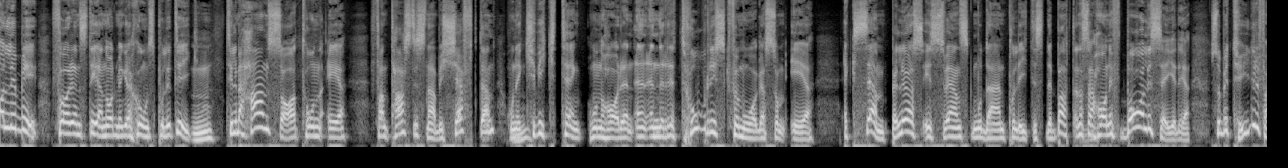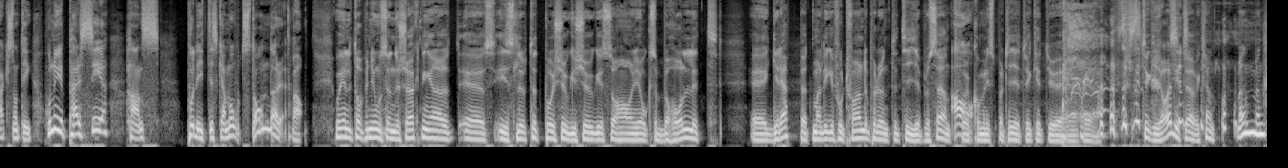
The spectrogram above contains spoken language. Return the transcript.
alibi för en stenhård migrationspolitik. Till och med han sa att hon är fantastiskt snabb i käften, hon är kvicktänkt, hon har en, en, en retorisk förmåga som är exempellös i svensk modern politisk debatt. Alltså Hanif Bali säger det så betyder det faktiskt någonting. Hon är ju per se hans politiska motståndare. Ja. Och enligt opinionsundersökningar eh, i slutet på 2020 så har hon ju också behållit eh, greppet. Man ligger fortfarande på runt 10 procent för Ja. kommunistpartiet, vilket ju är, är, tycker jag är lite överkant. Men, men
